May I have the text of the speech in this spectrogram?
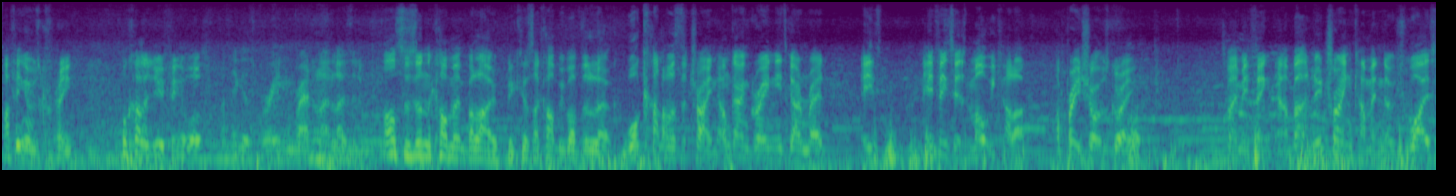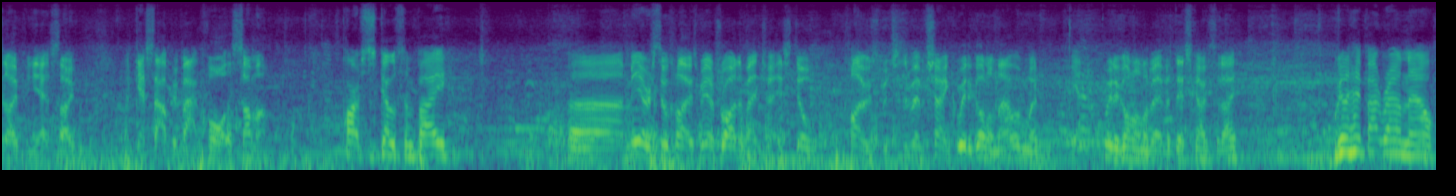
I think it was green. What colour do you think it was? I think it was green, red, like loads of different. Answers in the comment below because I can't be bothered to look. What colour was the train? I'm going green, he's going red. He's, he thinks it's multicolour. I'm pretty sure it was green. It's made me think now. But a new train coming, which is why it isn't open yet, so I guess that'll be back for the summer. Pirates of Skeleton Bay. Uh, Mia is still closed. Mia's Ride Adventure is still closed, which is a bit of a shame. We'd have gone on that, wouldn't we? Yeah. We'd have gone on a bit of a disco today. We're going to head back round now.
